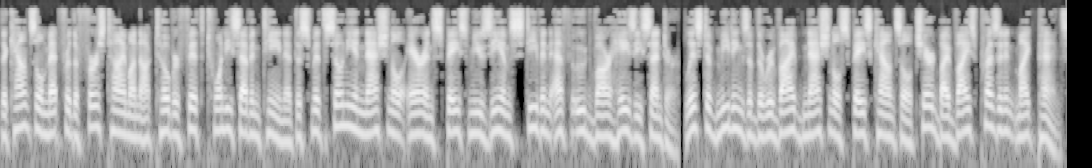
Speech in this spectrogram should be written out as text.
the Council met for the first time on October 5, 2017 at the Smithsonian National Air and Space Museum's Stephen F. Udvar-Hazy Center. List of meetings of the revived National Space Council chaired by Vice President Mike Pence.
